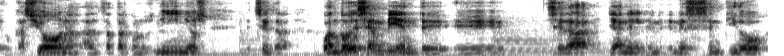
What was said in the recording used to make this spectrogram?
educación, al tratar con los niños, etc. Cuando ese ambiente eh, se da ya en, el, en, ese sentido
